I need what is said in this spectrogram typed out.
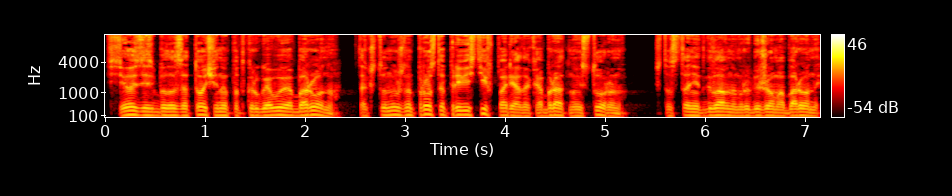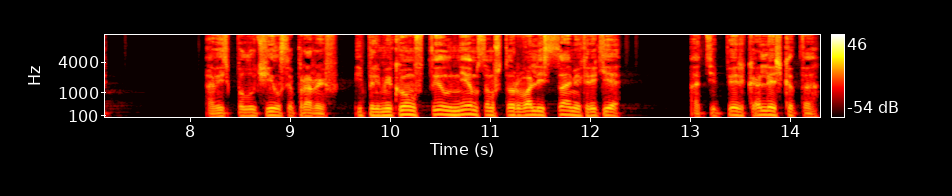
Все здесь было заточено под круговую оборону, так что нужно просто привести в порядок обратную сторону, что станет главным рубежом обороны. А ведь получился прорыв, и прямиком в тыл немцам, что рвались сами к реке. А теперь колечко-то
